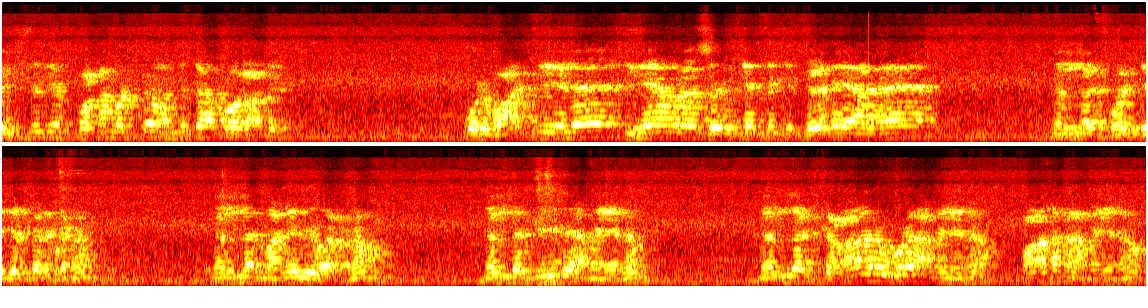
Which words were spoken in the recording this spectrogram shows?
ஐஸ்வர்யம் பணம் மட்டும் வந்துட்டா போறாது. ஒரு வாழ்க்கையில இகேவர சௌக்கியத்துக்கு தேவையான நல்ல குழந்தைகள் பிறக்கணும் நல்ல மனைவி வரணும் நல்ல வீடு அமையணும் நல்ல கார் கூட அமையணும் வாகனம் அமையணும்.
